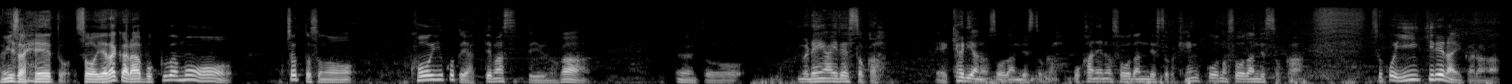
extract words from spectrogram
みーさん、へえと。そう、いや、だから僕はもう、ちょっとその、こういうことやってますっていうのが、うんと、恋愛ですとか、えキャリアの相談ですとか、お金の相談ですとか、健康の相談ですとか、そこ言い切れないから、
